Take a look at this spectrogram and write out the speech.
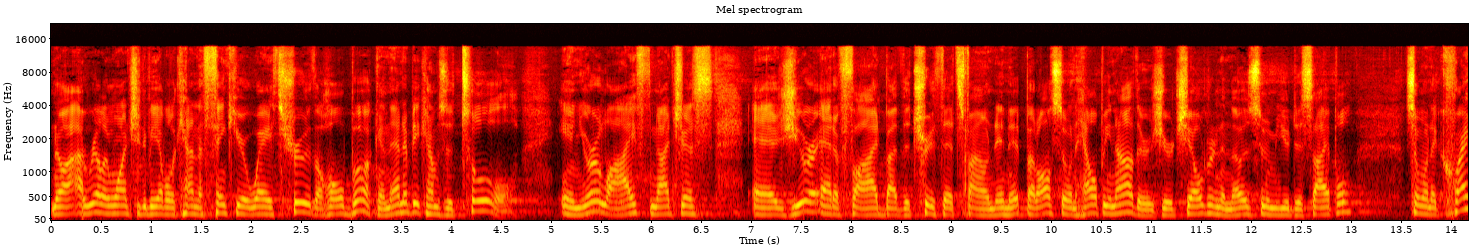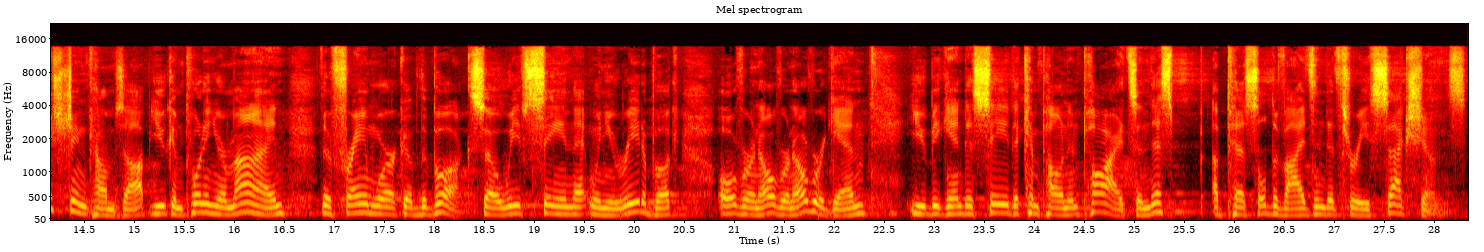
No, I really want you to be able to kind of think your way through the whole book. And then it becomes a tool in your life, not just as you're edified by the truth that's found in it, but also in helping others, your children and those whom you disciple. So when a question comes up, you can put in your mind the framework of the book. So we've seen that when you read a book over and over and over again, you begin to see the component parts. And this epistle divides into three sections.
